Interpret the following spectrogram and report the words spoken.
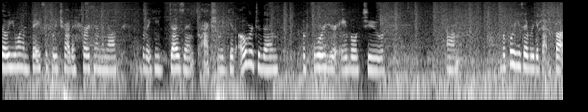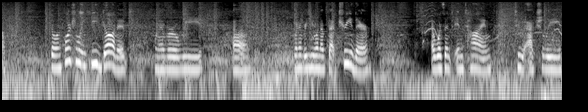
so you want to basically try to hurt him enough so that he doesn't actually get over to them before you're able to, um, before he's able to get that buff. So unfortunately he got it whenever we, uh, whenever he went up that tree there. I wasn't in time to actually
